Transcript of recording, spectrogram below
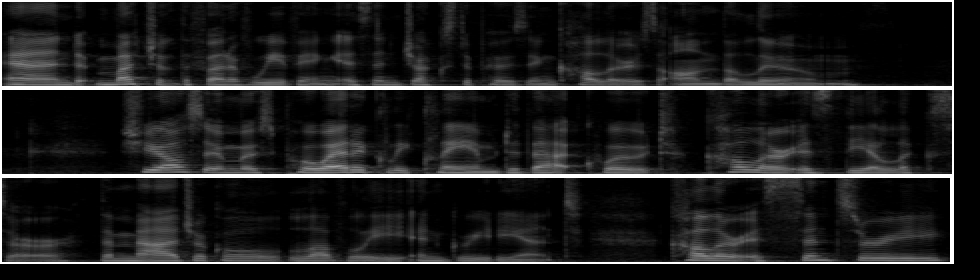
and much of the fun of weaving is in juxtaposing colors on the loom. She also most poetically claimed that, quote, color is the elixir, the magical, lovely ingredient. Color is sensory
